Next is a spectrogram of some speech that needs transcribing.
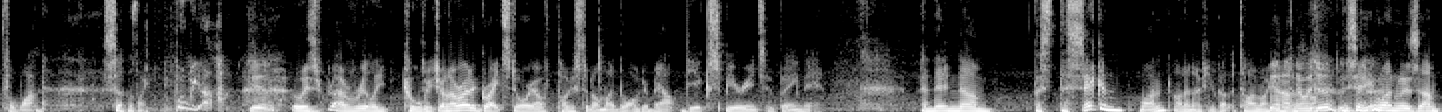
for one. So I was like, booyah! Yeah. It was a really cool victory. And I wrote a great story I've posted on my blog about the experience of being there. And then um, the, the second one, I don't know if you've got the time. I Yeah, no, talk- we do. The second one was um,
